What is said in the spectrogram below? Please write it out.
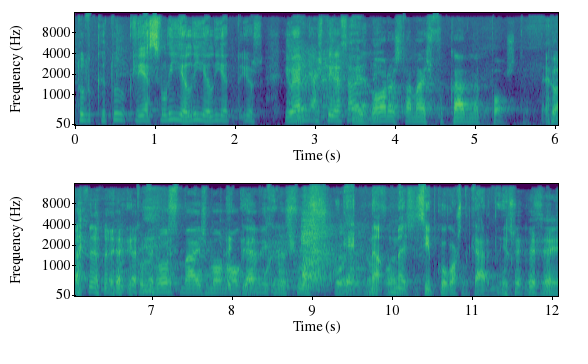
tudo que, tudo que viesse, lia, lia, lia. Eu, eu é a minha aspiração. Agora está mais focado na posta. Tornou-se mais monogâmico nas suas escolhas. É, não, não mas sim, porque eu gosto de carne. mas, é,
